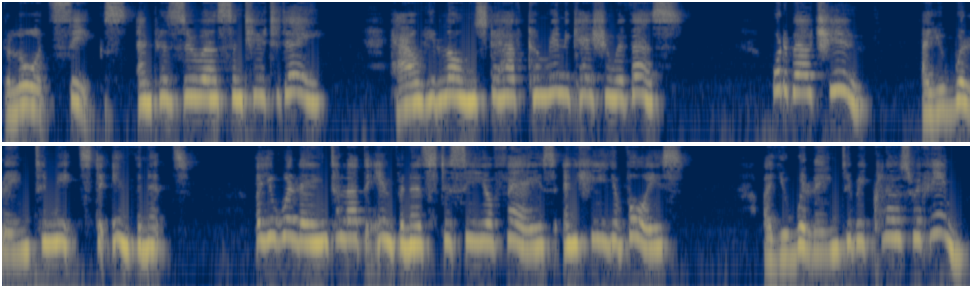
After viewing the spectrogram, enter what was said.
The Lord seeks and pursues us until today. How He longs to have communication with us. What about you? Are you willing to meet the infinite? Are you willing to let the infinite to see your face and hear your voice? Are you willing to be close with him?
